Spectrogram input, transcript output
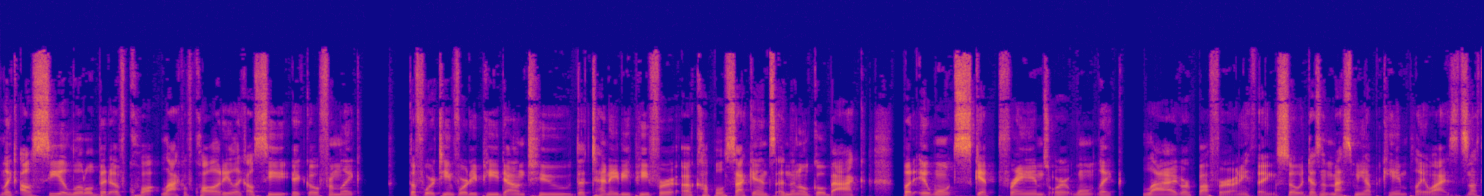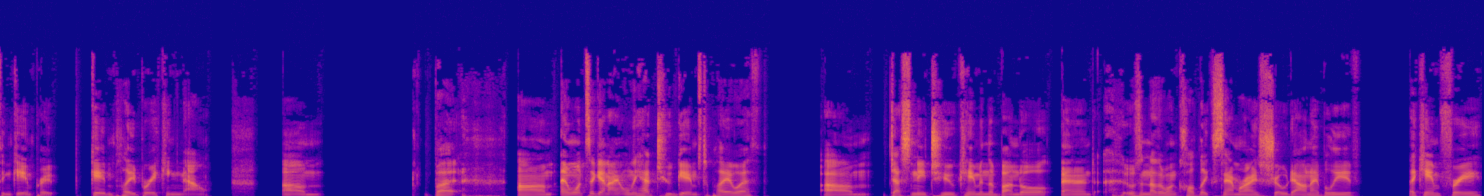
Like I'll see a little bit of qual- lack of quality. Like I'll see it go from like the 1440p down to the 1080p for a couple seconds and then it'll go back, but it won't skip frames or it won't like lag or buffer or anything. So it doesn't mess me up gameplay wise. It's nothing gameplay gameplay breaking now. Um but um and once again I only had two games to play with. Um Destiny 2 came in the bundle and it was another one called like Samurai Shodown I believe that came free.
